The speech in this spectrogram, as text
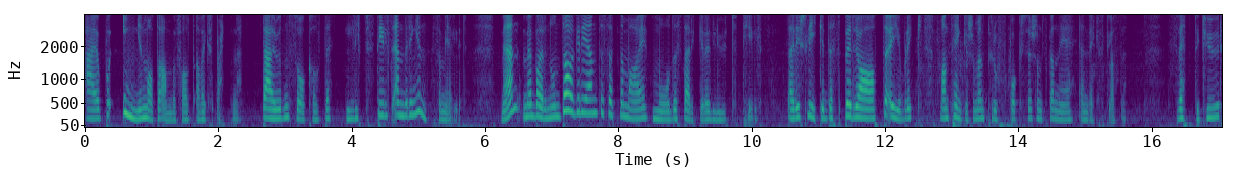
er jo på ingen måte anbefalt av ekspertene. Det er jo den såkalte livsstilsendringen som gjelder. Men med bare noen dager igjen til 17. mai må det sterkere lut til. Det er i slike desperate øyeblikk man tenker som en proffbokser som skal ned en vektklasse. Svettekur,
